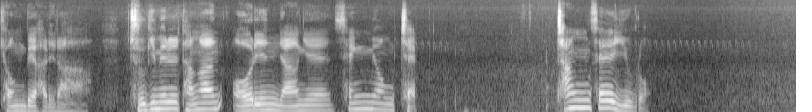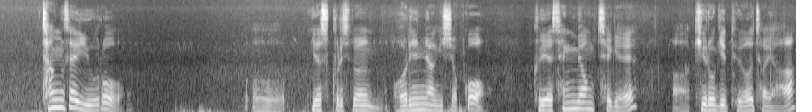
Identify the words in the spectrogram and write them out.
경배하리라. 죽임을 당한 어린 양의 생명책. 창세 이후로. 창세 이후로 어, 예수 그리스도는 어린 양이셨고 그의 생명책에 어, 기록이 되어져야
